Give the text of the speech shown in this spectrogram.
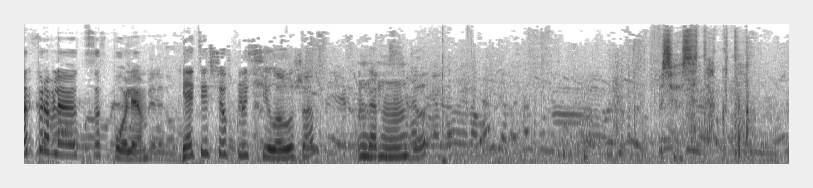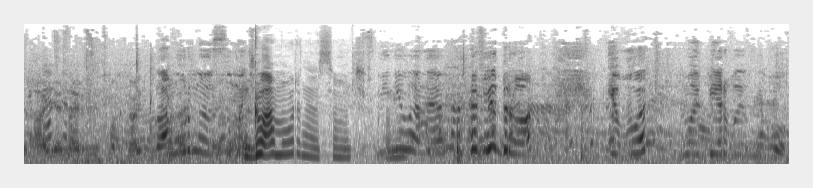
отправляются в поле. Я тебе все включила уже. Запись Сейчас так вот. Гламурную сумочку Гламурную сумочку. сменила на ведро. И вот мой первый улов.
